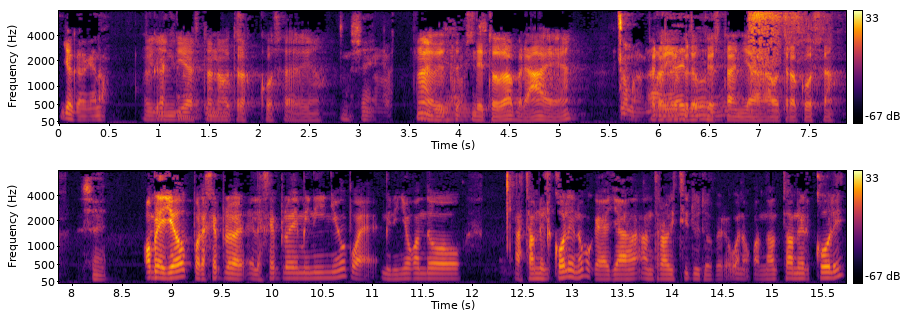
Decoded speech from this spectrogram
Yo creo que no. Hoy en día están a otras cosas ya. Sí. Ah, de, de todo habrá, ¿eh? Pero yo creo todo, que ¿eh? están ya a otra cosa. Sí. Hombre, yo, por ejemplo, el ejemplo de mi niño, pues mi niño cuando ha estado en el cole, ¿no? Porque ya ha entrado al instituto, pero bueno, cuando ha estado en el cole,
